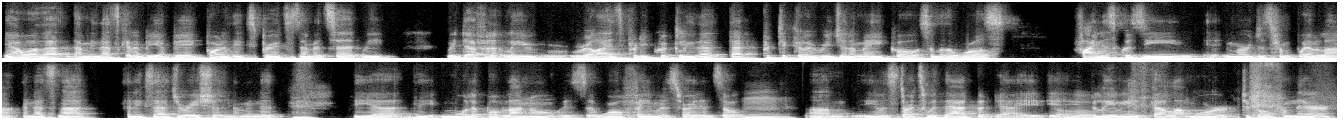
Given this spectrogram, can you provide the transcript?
yeah, well, that I mean that's going to be a big part of the experience, as Emmet said. We we definitely realized pretty quickly that that particular region of Mexico, some of the world's finest cuisine, emerges from Puebla, and that's not an exaggeration. I mean that the uh, the mole poblano is world famous, right? And so, mm. um, you know, it starts with that, but it, oh. believe me, it's got a lot more to go from there.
